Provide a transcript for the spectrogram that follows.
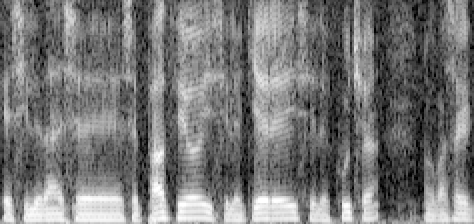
que si le da ese, espacio y si le quiere y si le escucha, lo que pasa que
